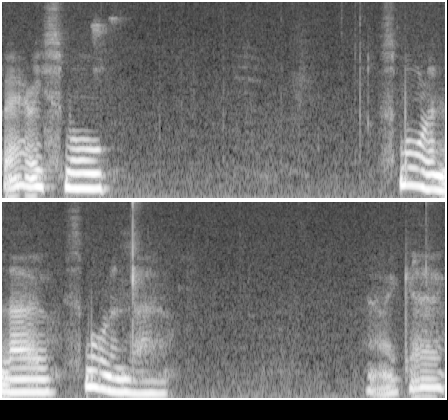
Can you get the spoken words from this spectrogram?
Very small. Small and low small and low. There we go.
